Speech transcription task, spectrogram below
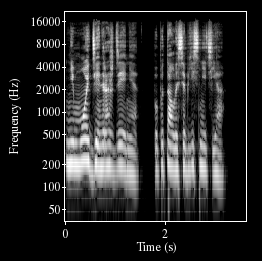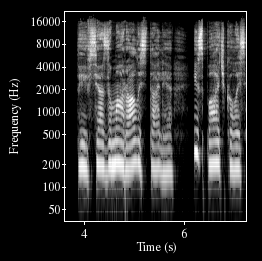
не мой день рождения», — попыталась объяснить я. «Ты вся заморалась, Талия, испачкалась.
